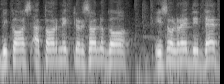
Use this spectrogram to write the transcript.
because attorney Crisologo is already dead.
